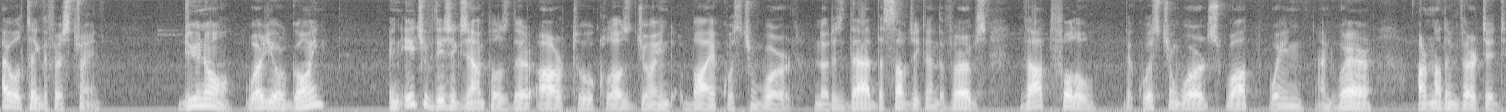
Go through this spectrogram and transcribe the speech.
I will take the first train. Do you know where you're going? In each of these examples, there are two clauses joined by a question word. Notice that the subject and the verbs that follow the question words what, when, and where are not inverted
